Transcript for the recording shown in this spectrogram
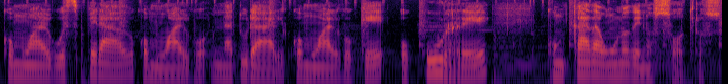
como algo esperado, como algo natural, como algo que ocurre con cada uno de nosotros.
